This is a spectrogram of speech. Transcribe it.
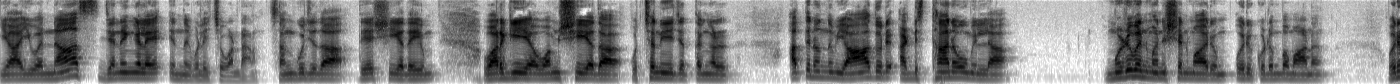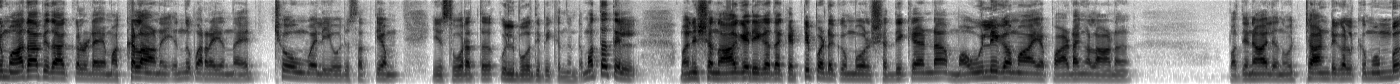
യാ യുവന്നാസ് ജനങ്ങളെ എന്ന് വിളിച്ചുകൊണ്ടാണ്. സങ്കുചിത ദേശീയതയും വർഗീയ വംശീയത ഉച്ചനീചത്വങ്ങൾ അതിനൊന്നും യാതൊരു അടിസ്ഥാനവുമില്ല. മുഴുവൻ മനുഷ്യന്മാരും ഒരു കുടുംബമാണ്. ഒരു മാതാപിതാക്കളുടെ മക്കളാണ് എന്ന് പറയുന്ന ഏറ്റവും വലിയ ഒരു സത്യം ഈ സൂറത്ത് ഉത്ബോധിപ്പിക്കുന്നുണ്ട്. മൊത്തത്തിൽ മനുഷ്യ നാഗരികത കെട്ടിപ്പടുക്കുമ്പോൾ ശ്രദ്ധിക്കേണ്ട മൗലികമായ പാഠങ്ങളാണ് പതിനാല് നൂറ്റാണ്ടുകൾക്ക് മുമ്പ്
